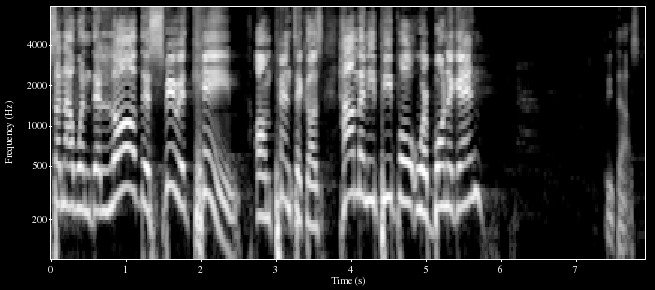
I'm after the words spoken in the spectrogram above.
So now, when the law of the Spirit came on Pentecost, how many people were born again? 3,000.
